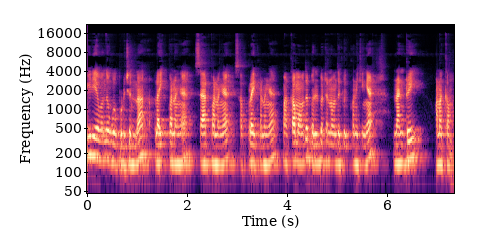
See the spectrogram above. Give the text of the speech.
வீடியோ வந்து உங்களுக்கு பிடிச்சிருந்தா லைக் பண்ணுங்கள் ஷேர் பண்ணுங்கள் சப்ஸ்கிரைப் பண்ணுங்கள் மறக்காமல் வந்து பெல் பட்டனை வந்து கிளிக் பண்ணிக்கோங்க. நன்றி வணக்கம்.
